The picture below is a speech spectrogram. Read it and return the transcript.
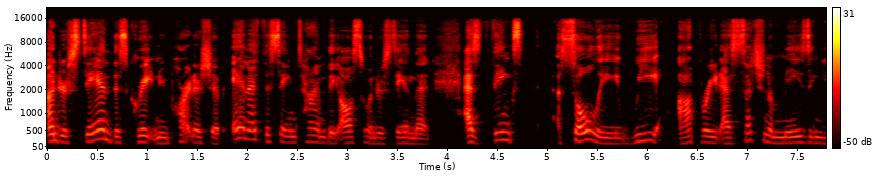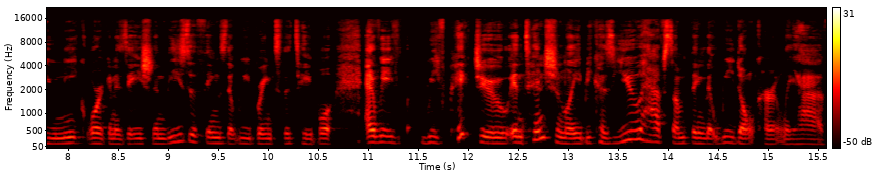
understand this great new partnership and at the same time they also understand that as Thinx solely we operate as such an amazing unique organization these are things that we bring to the table and we've we've picked you intentionally because you have something that we don't currently have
